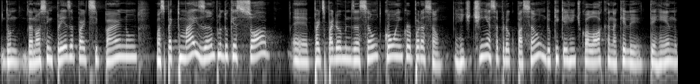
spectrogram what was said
do- da nossa empresa participar num, num aspecto mais amplo do que só é, participar da urbanização com a incorporação. A gente tinha essa preocupação do que, que a gente coloca naquele terreno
